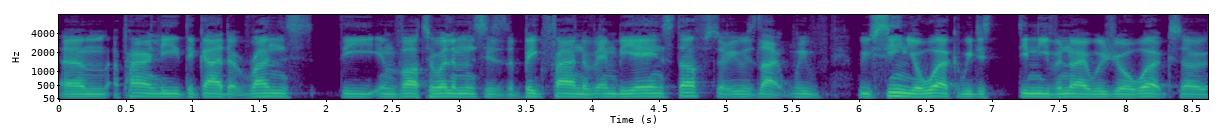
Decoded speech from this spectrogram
Um, apparently, the guy that runs the Envato Elements is a big fan of NBA and stuff. So he was like, "We've we've seen your work. We just didn't even know it was your work." So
